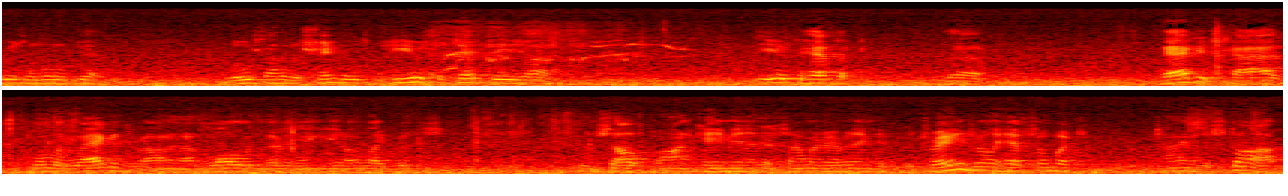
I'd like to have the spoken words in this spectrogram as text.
He was a little bit loose under the shingles, but he used to take the, uh, he used to have the, the baggage cars of wagons around and unload and everything, you know, like when, when South Pond came in in the summer and everything. The, the trains only have so much time to stop,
